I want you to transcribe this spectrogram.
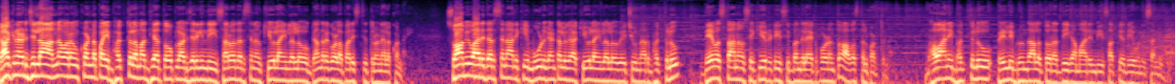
కాకినాడ జిల్లా అన్నవరం కొండపై భక్తుల మధ్య తోపులాట జరిగింది. సర్వదర్శనం క్యూ లైన్లలో గందరగోళ పరిస్థితులు నెలకొన్నాయి. స్వామివారి దర్శనానికి మూడు గంటలుగా క్యూ లైన్లలో వేచి ఉన్నారు భక్తులు. దేవస్థానం సెక్యూరిటీ సిబ్బంది లేకపోవడంతో అవస్థలు పడుతున్నాయి. భవానీ భక్తులు పెళ్ళి బృందాలతో రద్దీగా మారింది సత్యదేవుని సన్నిధి.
